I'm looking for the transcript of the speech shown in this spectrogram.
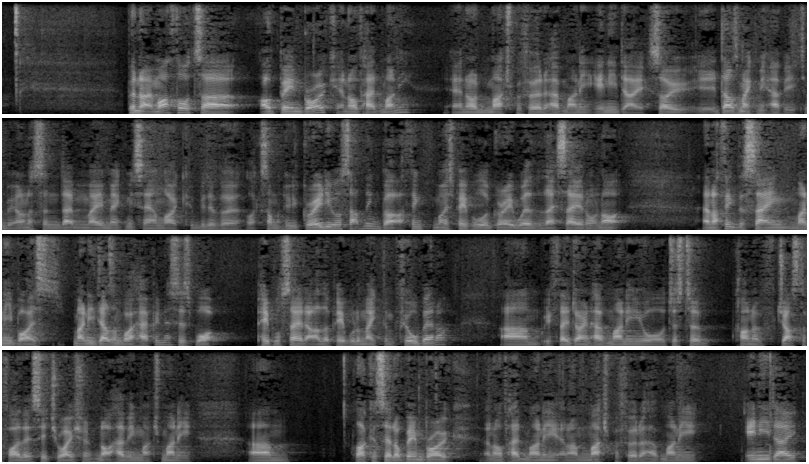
but no, my thoughts are I've been broke and I've had money, and I'd much prefer to have money any day. So it does make me happy, to be honest, and that may make me sound like a bit of a like someone who's greedy or something. But I think most people agree, whether they say it or not. And I think the saying "money buys money doesn't buy happiness" is what people say to other people to make them feel better um, if they don't have money, or just to kind of justify their situation of not having much money. Um, like I said, I've been broke and I've had money, and I much prefer to have money any day.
